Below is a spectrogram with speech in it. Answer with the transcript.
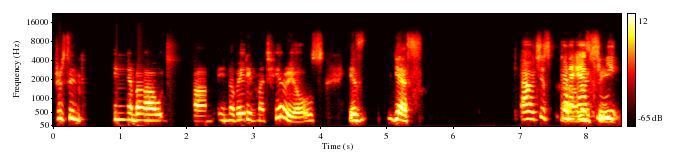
interesting thing about um, innovative materials is yes. I was just going to uh, ask, you,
